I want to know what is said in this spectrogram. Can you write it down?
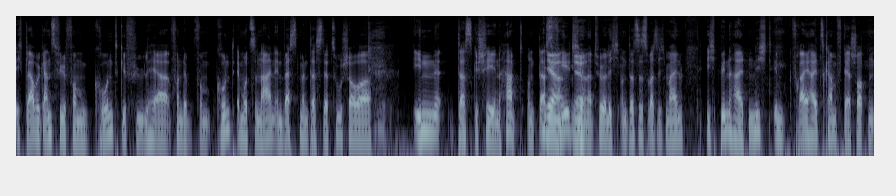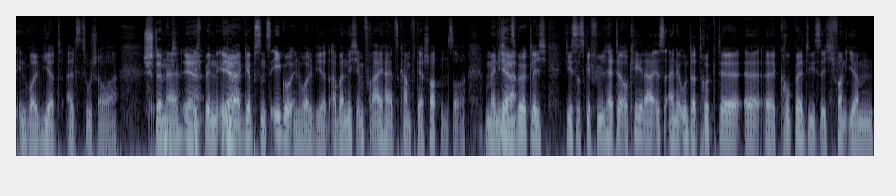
ich, glaube, ganz viel vom Grundgefühl her, von dem, vom grundemotionalen Investment, dass der Zuschauer in das Geschehen hat. Und das ja, fehlt hier ja. natürlich. Und das ist, was ich meine. Ich bin halt nicht im Freiheitskampf der Schotten involviert als Zuschauer. Stimmt. Ne? Ja. Ich bin in der Gibsons Ego involviert, aber nicht im Freiheitskampf der Schotten. So. Und wenn ich jetzt wirklich dieses Gefühl hätte, okay, da ist eine unterdrückte äh, äh, Gruppe, die sich von ihrem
